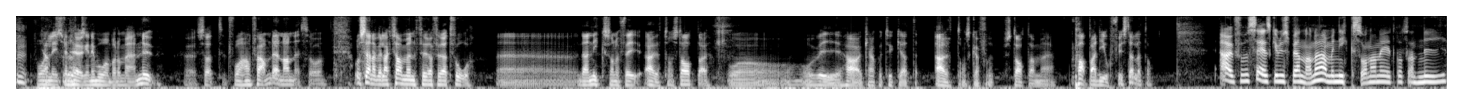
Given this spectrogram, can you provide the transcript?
Mm, på en lite högre nivå än vad de är nu. Eh, så att får han fram den Anne så. Och sen har vi lagt fram en 4-4-2 Eh, där Nixon och Ayrton startar. Och, och, vi här kanske tycker att Ayrton ska få starta med Papa Diouf istället då. Ja vi får se, det ska bli spännande här med Nixon. Han är ju trots allt ny.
